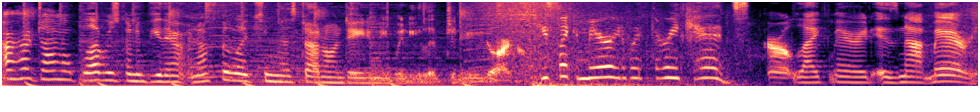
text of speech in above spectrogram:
I heard Donald Glover's gonna be there, and I feel like he missed out on dating me when he lived in New York. He's like married with three kids. Girl, like married is not married.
